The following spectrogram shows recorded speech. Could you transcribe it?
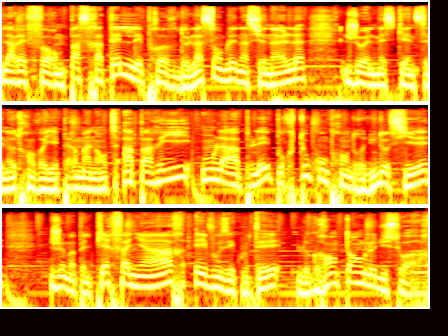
La réforme passera-t-elle l'épreuve de l'Assemblée nationale? Joël Meskens est notre envoyé permanente à Paris. On l'a appelé pour tout comprendre du dossier. Je m'appelle Pierre Fagnard et vous écoutez Le Grand Angle du Soir.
